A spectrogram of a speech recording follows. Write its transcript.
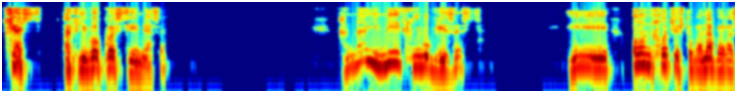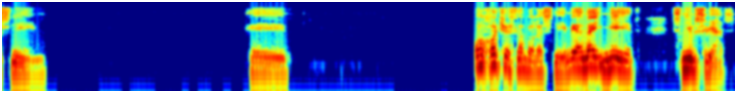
часть от его кости и мяса, она имеет к нему близость, и он хочет, чтобы она была с ним. И он хочет, чтобы она была с ним, и она имеет с ним связь.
